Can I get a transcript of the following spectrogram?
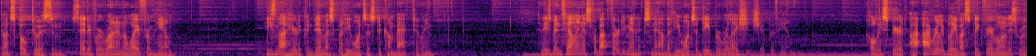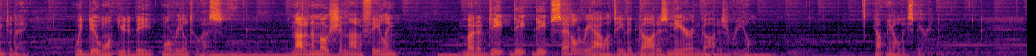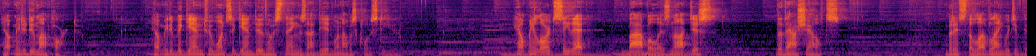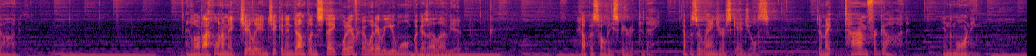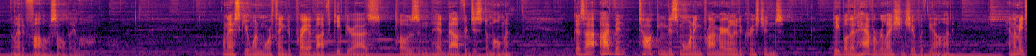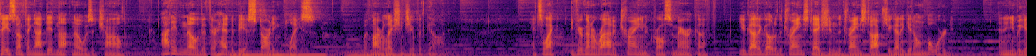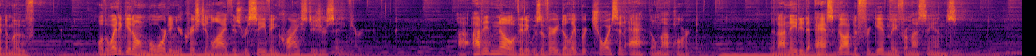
God spoke to us and said if we're running away from Him, He's not here to condemn us, but He wants us to come back to Him. And He's been telling us for about 30 minutes now that He wants a deeper relationship with Him. Holy Spirit, I, I really believe I speak for everyone in this room today. We do want you to be more real to us. Not an emotion, not a feeling, but a deep, deep, deep settled reality that God is near and God is real. Help me, Holy Spirit. Help me to do my part. Help me to begin to once again do those things I did when I was close to you. Help me, Lord, see that Bible is not just the thou shalts, but it's the love language of God. And Lord, I want to make chili and chicken and dumpling, steak, whatever, whatever you want, because I love you. Help us, Holy Spirit, today. Help us arrange our schedules to make time for God in the morning and let it follow us all day long. I want to ask you one more thing to pray about. If you keep your eyes closed and head bowed for just a moment, because I, have been talking this morning primarily to Christians, people that have a relationship with God. And let me tell you something I did not know as a child. I didn't know that there had to be a starting place with my relationship with God. It's like if you're going to ride a train across America, you got to go to the train station, the train stops, you got to get on board, and then you begin to move. Well, the way to get on board in your Christian life is receiving Christ as your Savior. I, I didn't know that it was a very deliberate choice and act on my part that I needed to ask God to forgive me for my sins,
